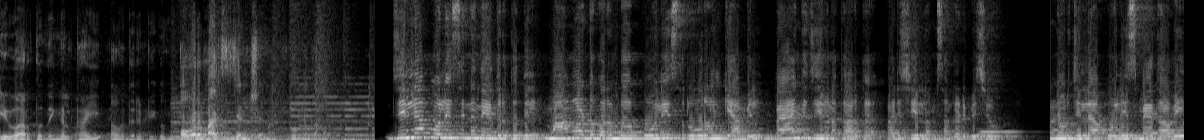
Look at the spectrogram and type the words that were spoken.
ഈ വാർത്ത നിങ്ങൾക്കായി അവതരിപ്പിക്കുന്നു. പവർമാക്സ് ജംഗ്ഷൻ കുണ്ടന്തളം ജില്ലാ പോലീസിന്റെ നേതൃത്വത്തിൽ മാങ്ങാട്ടുപറമ്പ് പോലീസ് റൂറൽ ക്യാമ്പിൽ ബാങ്ക് ജീവനക്കാർക്ക് പരിശീലനം സംഘടിപ്പിച്ചു. കണ്ണൂർ ജില്ലാ പോലീസ് മേധാവി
